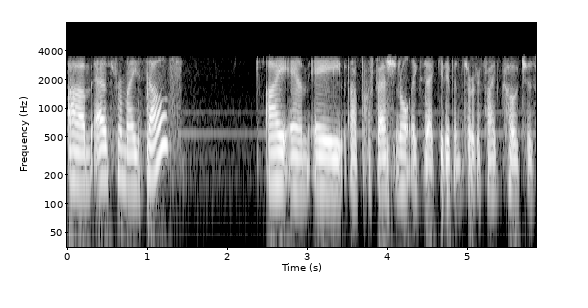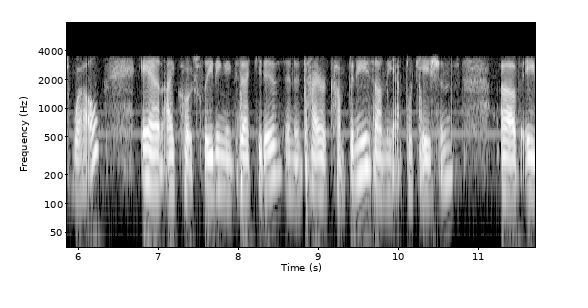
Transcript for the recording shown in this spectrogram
Um, as for myself, I am a, a, professional executive and certified coach as well, and I coach leading executives and entire companies on the applications of a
